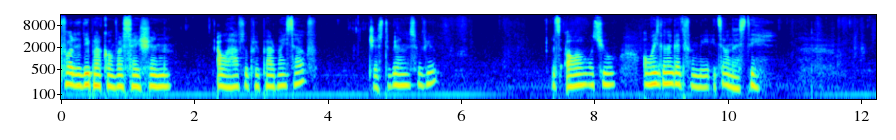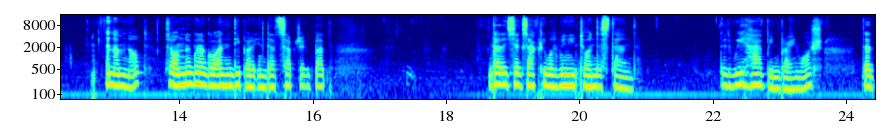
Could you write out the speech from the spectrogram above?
for the deeper conversation, I will have to prepare myself. Just to be honest with you, it's all what you always gonna get from me. It's honesty, and I'm not. So I'm not gonna go any deeper in that subject, but that is exactly what we need to understand that we have been brainwashed that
